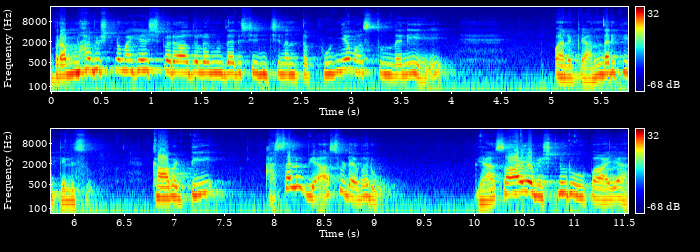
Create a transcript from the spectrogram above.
బ్రహ్మ విష్ణు మహేశ్వరాదులను దర్శించినంత పుణ్యం వస్తుందని మనకి అందరికీ తెలుసు. కాబట్టి అసలు వ్యాసుడెవరు? వ్యాసాయ విష్ణు రూపాయ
